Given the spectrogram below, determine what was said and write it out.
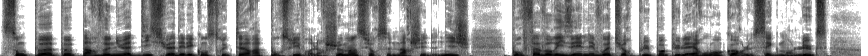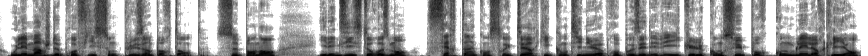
sont peu à peu parvenus à dissuader les constructeurs à poursuivre leur chemin sur ce marché de niche pour favoriser les voitures plus populaires ou encore le segment luxe où les marges de profit sont plus importantes. Cependant, il existe heureusement certains constructeurs qui continuent à proposer des véhicules conçus pour combler leurs clients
